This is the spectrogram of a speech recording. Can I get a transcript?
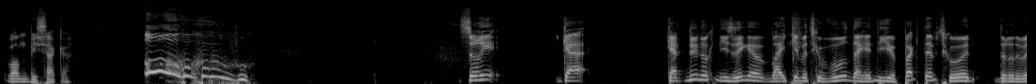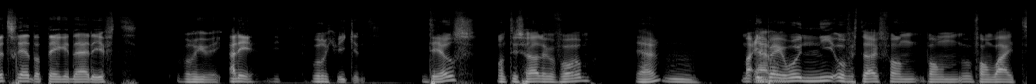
Wan Bissaka. Oeh. Sorry, ik ga, ik ga het nu nog niet zeggen, maar ik heb het gevoel dat je die gepakt hebt gewoon door de wedstrijd dat hij gedaan heeft vorige week. Allee, dit, vorig weekend. Deels, want het is huidige vorm. Ja? Hmm. Maar Ja, ik ben gewoon niet overtuigd van, van, van White.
